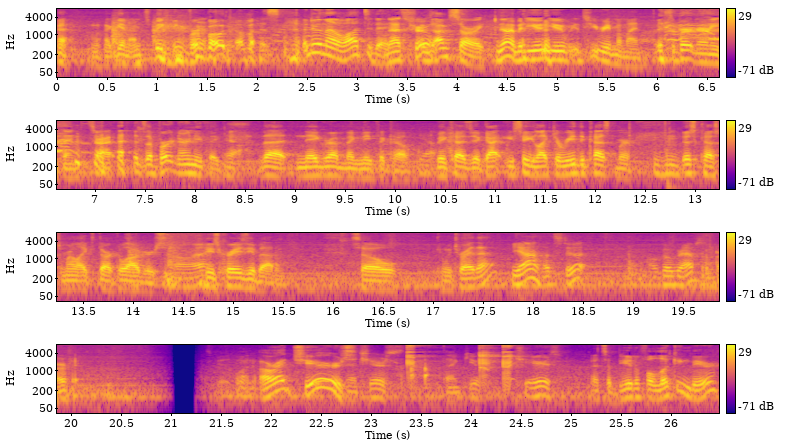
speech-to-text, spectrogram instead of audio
Again, I'm speaking for both of us. I'm doing that a lot today. That's true. I'm sorry. No, but you you you read my mind. It's a Bert and Ernie thing. It's all right. It's a Bert and Ernie thing. Yeah. The Negra Magnifico. Yeah. Because you got you see you like to read the customer. Mm-hmm. This customer likes dark lagers. All right. He's crazy about them. So can we try that? Yeah, let's do it. I'll go grab some. Perfect. One. All right, cheers. Yeah, cheers. Thank you. Cheers. That's a beautiful looking beer.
